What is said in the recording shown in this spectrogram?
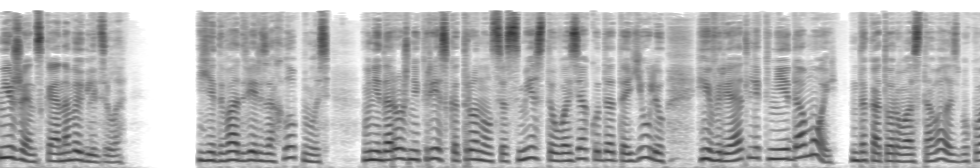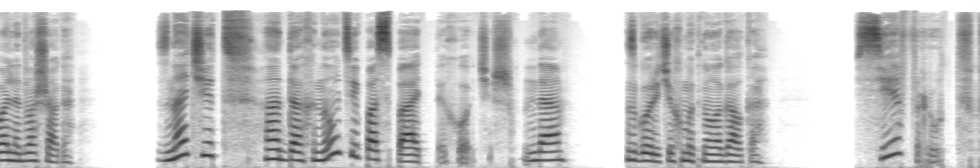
не женская она выглядела — Едва дверь захлопнулась, внедорожник резко тронулся с места, увозя куда-то Юлю, и вряд ли к ней домой, до которого оставалось буквально два шага. «Значит, отдохнуть и поспать ты хочешь, да?» — с горечью хмыкнула Галка. «Все врут,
